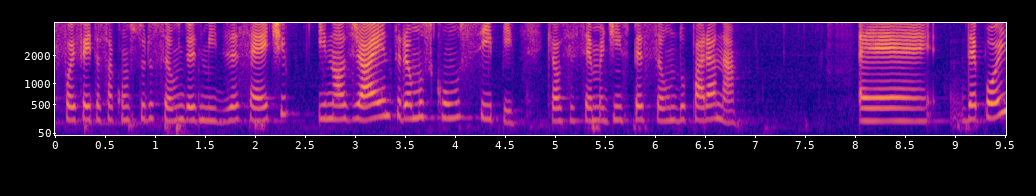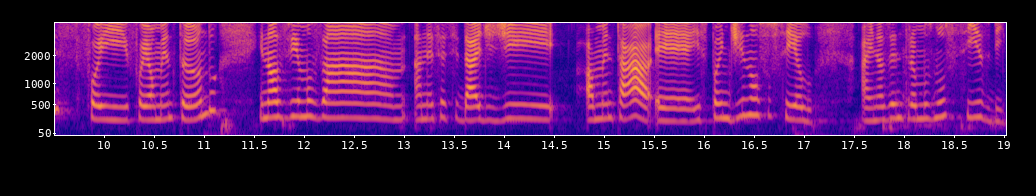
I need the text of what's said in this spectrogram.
foi feita essa construção em 2017 e nós já entramos com o CIP, que é o Sistema de Inspeção do Paraná. É, depois foi, foi aumentando e nós vimos a, a necessidade de aumentar, é, expandir nosso selo. Aí nós entramos no CISB,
